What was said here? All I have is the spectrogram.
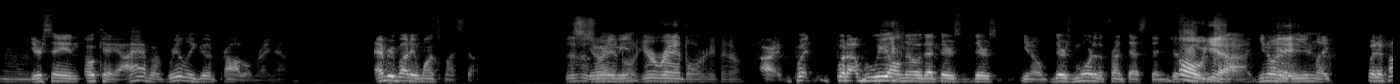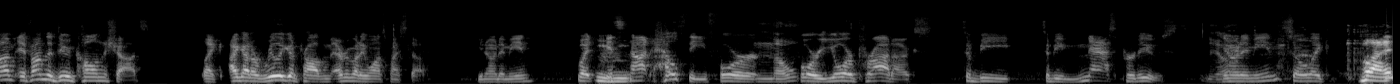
Mhm. you're saying, okay, I have a really good problem right now. Everybody wants my stuff. This is You know what I Randall. mean? You're Randall right now. All right, but but uh, we all know that there's there's you know there's more to the front desk than just oh yeah. guy. You know what I mean? yeah. Like, but if I'm if I'm the dude calling the shots, like I got a really good problem. Everybody wants my stuff. You know what I mean? But it's Mhm. not healthy for No. for your products to be to be mass produced. Yeah. You know what I mean? So like, But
